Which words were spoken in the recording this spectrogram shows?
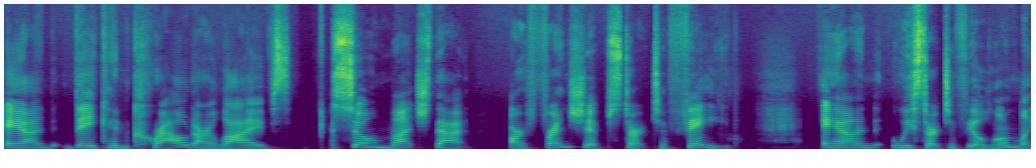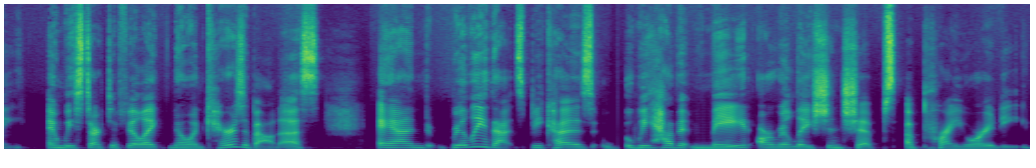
and they can crowd our lives so much that our friendships start to fade and we start to feel lonely and we start to feel like no one cares about us. And really, that's because we haven't made our relationships a priority.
